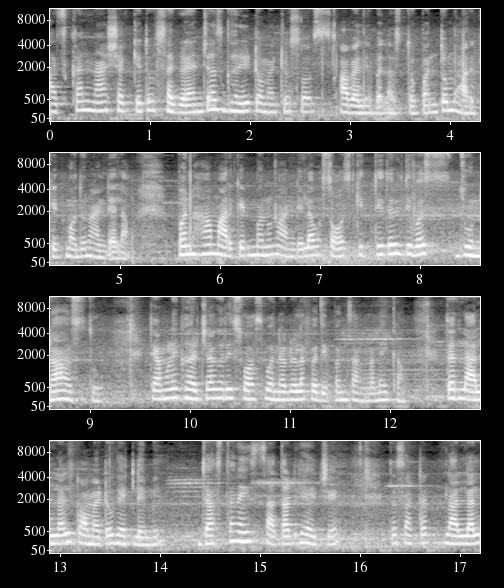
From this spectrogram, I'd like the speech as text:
आजकाल ना शक्यतो सगळ्यांच्याच घरी टोमॅटो सॉस अवेलेबल असतो पण तो मार्केटमधून आणलेला. पण हा मार्केटमधून आणलेला सॉस कितीतरी दिवस जुना असतो. त्यामुळे घरच्या घरी सॉस बनवलेला कधी पण चांगला नाही का? तर लाल लाल टोमॅटो घेतले मी. जास्त नाही सात आठ घ्यायचे. तर सात आठ लाल लाल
